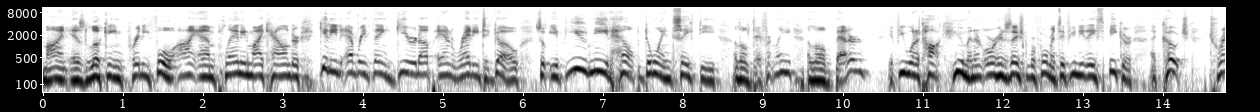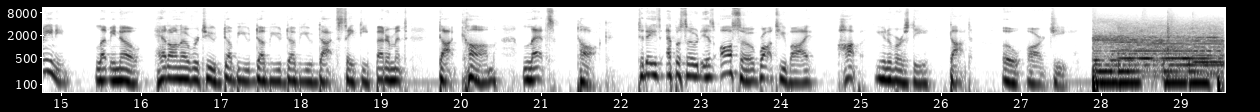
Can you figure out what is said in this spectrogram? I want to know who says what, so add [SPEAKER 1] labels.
[SPEAKER 1] Mine is looking pretty full. I am planning my calendar, getting everything geared up and ready to go. So if you need help doing safety a little differently, a little better, if you want to talk human and organizational performance, if you need a speaker, a coach, training, let me know. Head on over to www.safetybetterment.com. Let's talk. Today's episode is also brought to you by hopuniversity.org.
